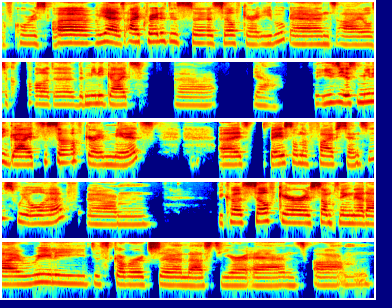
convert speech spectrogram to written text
of course. Um, yes, I created this uh, self care ebook, and I also call it uh, the mini guide. Uh, yeah, the easiest mini guide to self care in minutes. Uh, it's based on the five senses we all have. Um, because self care is something that I really discovered uh, last year, and um,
